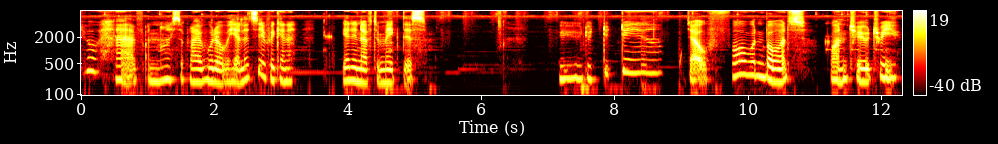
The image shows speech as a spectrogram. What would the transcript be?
Do have a nice supply of wood over here. Let's see if we can get enough to make this. So four wooden boards. One, two, three,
